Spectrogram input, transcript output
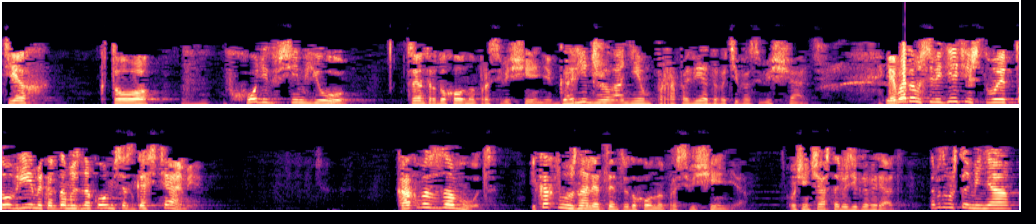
тех, кто входит в семью Центра Духовного Просвещения, горит желанием проповедовать и возвещать. И об этом свидетельствует то время, когда мы знакомимся с гостями. Как вас зовут? И как вы узнали о Центре Духовного Просвещения? Очень часто люди говорят, да потому что меня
